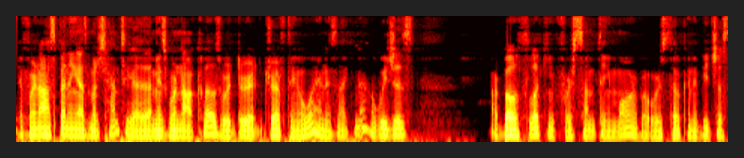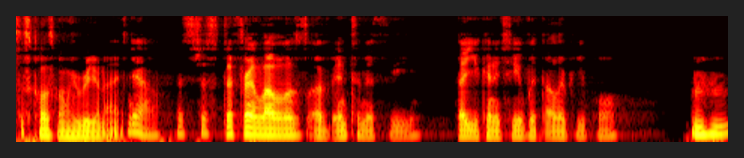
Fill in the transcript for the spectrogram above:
if we're not spending as much time together, that means we're not close. We're dr- drifting away. And it's like, no, we just are both looking for something more, but we're still going to be just as close when we reunite. yeah it's just different levels of intimacy that you can achieve with other people. Mm-hmm.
